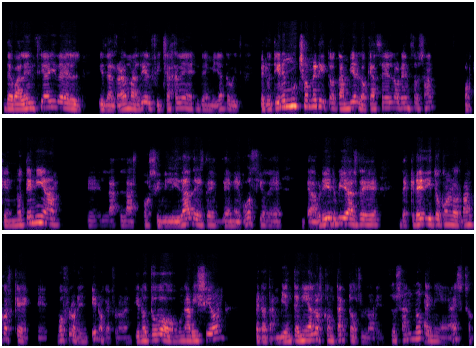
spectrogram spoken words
Valencia y del, y del Real Madrid, el fichaje de, de Mijatovic. Pero tiene mucho mérito también lo que hace Lorenzo Sanz, porque no tenía eh, las posibilidades de, negocio, de, abrir vías de, crédito con los bancos que, tuvo Florentino, que Florentino tuvo una visión, pero también tenía los contactos. Lorenzo Sanz no tenía eso.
